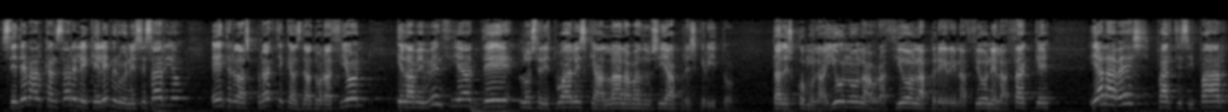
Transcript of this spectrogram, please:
se debe alcanzar el equilibrio necesario entre las prácticas de adoración y la vivencia de los rituales que Allah alabado sea ha prescrito, tales como el ayuno, la oración, la peregrinación, el azaque, y a la vez participar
